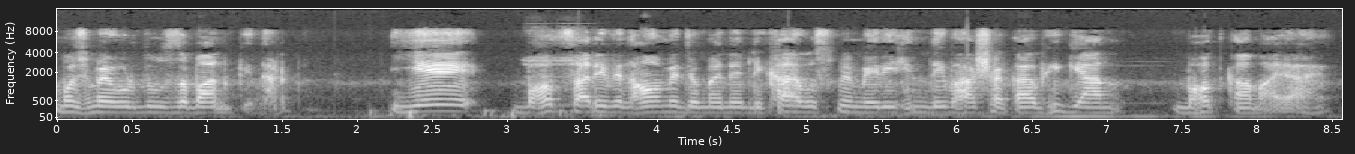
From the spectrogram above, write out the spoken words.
मुझमें उर्दू जबान की धड़कन। ये बहुत सारी विधाओं में जो मैंने लिखा है, उसमें मेरी हिंदी भाषा का भी ज्ञान बहुत काम आया है।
